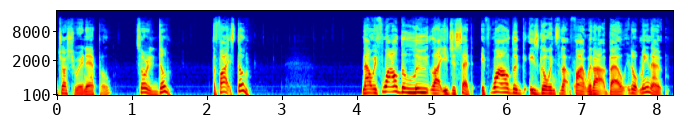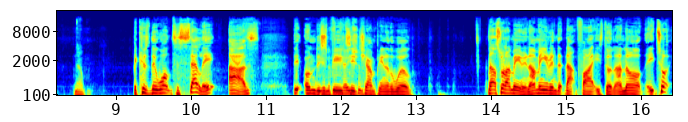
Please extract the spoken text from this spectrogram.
Joshua in April. It's already done. The fight's done." Now, if Wilder lose, like you just said, if Wilder is going to that fight without a belt, it don't mean out No. because they want to sell it as the undisputed champion of the world. That's what I'm hearing. I'm hearing that that fight is done. I know it took.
